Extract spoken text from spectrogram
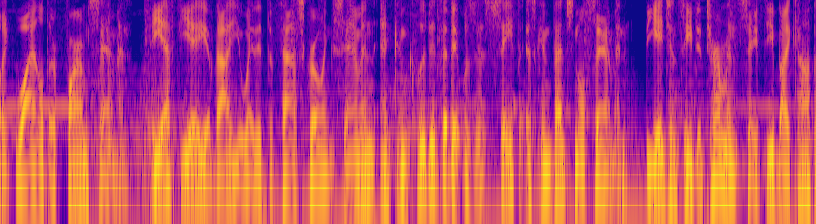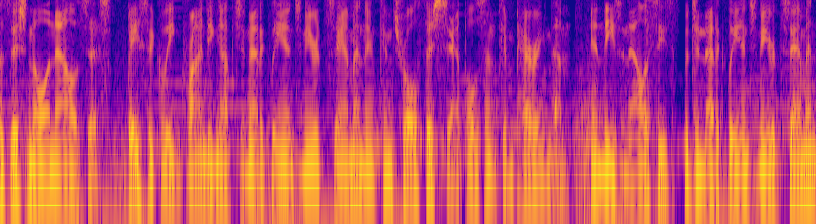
like wild or farm salmon. The FDA evaluated the fast-growing salmon and concluded that it was as safe as conventional salmon. The agency determined safety by compositional analysis, basically grinding up genetically engineered salmon and control fish samples and comparing them. In these analyses, the genetically engineered engineered salmon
